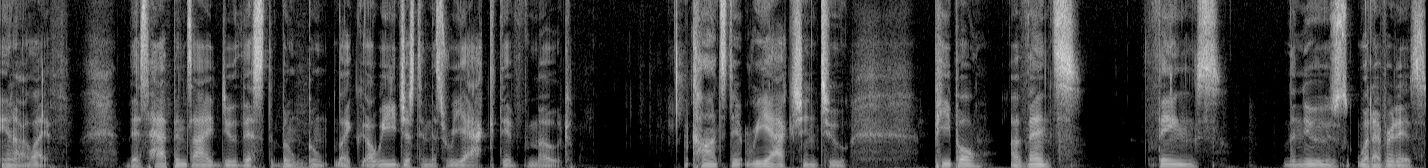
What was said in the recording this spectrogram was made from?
in our life? This happens, I do this, boom, boom. Like, are we just in this reactive mode? Constant reaction to people, events, things, the news, whatever it is.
